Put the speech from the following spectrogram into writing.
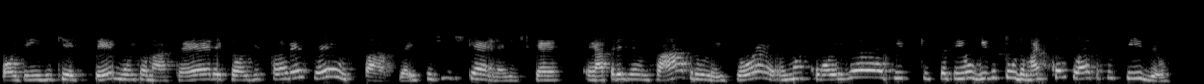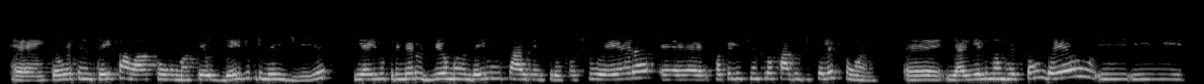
pode enriquecer muito a matéria e pode esclarecer os fatos. É isso que a gente quer, né? A gente quer é, apresentar para o leitor uma coisa que, que você tenha ouvido tudo, o mais completo possível. É, então, eu tentei falar com o Matheus desde o primeiro dia, e aí no primeiro dia eu mandei mensagem para o Cachoeira, é, só que ele tinha trocado de telefone. É, e aí ele não respondeu, e, e,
